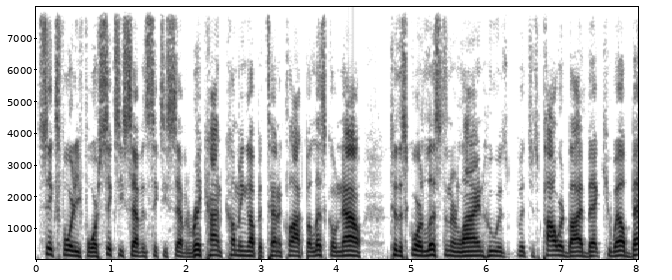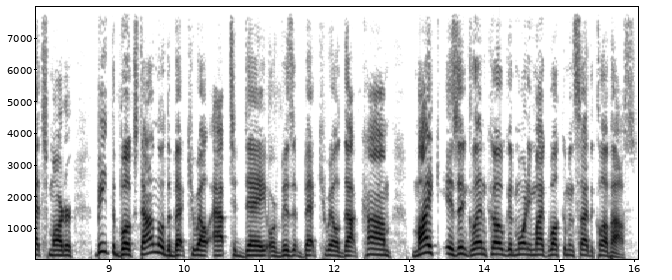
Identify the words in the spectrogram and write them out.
644 6767. Rick Hahn coming up at 10 o'clock. But let's go now to the score listener line, who is which is powered by BetQL. Bet smarter, beat the books. Download the BetQL app today or visit betql.com. Mike is in Glencoe. Good morning, Mike. Welcome inside the clubhouse.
